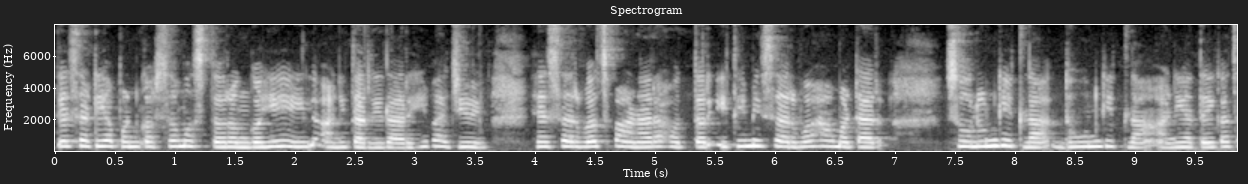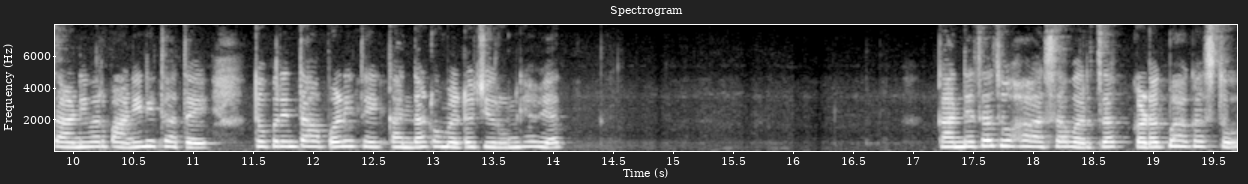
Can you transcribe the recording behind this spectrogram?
त्यासाठी आपण कसं मस्त रंगही येईल आणि तर्रीदारही भाजी होईल हे सर्वच पाहणार आहोत. तर इथे मी सर्व हा मटार सोलून घेतला धुवून घेतला आणि आता एका चाळणीवर पाणी निथळत आहे तोपर्यंत आपण इथे कांदा टोमॅटो चिरून घेऊयात. कांद्याचा जो हा असा वरचा कडक भाग असतो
